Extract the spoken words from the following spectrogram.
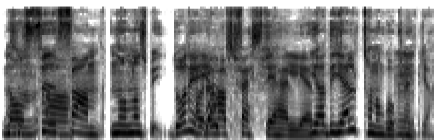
Någon- alltså fy ja. fan, någon har spytt. Då hade jag Har du hjälpt. haft fest i helgen? Jag hade hjälpt honom gå och knäcka.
